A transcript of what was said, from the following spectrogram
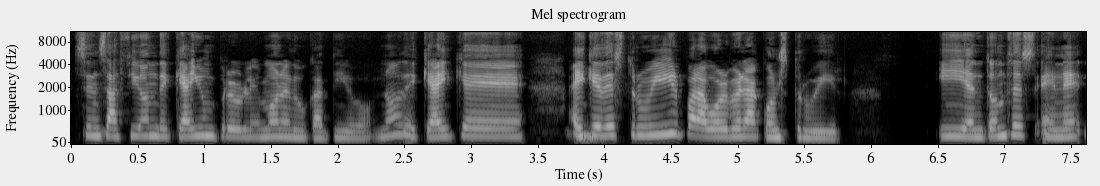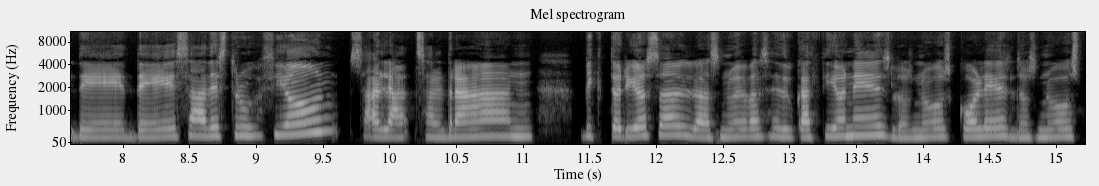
sensación de que hay un problemón educativo, ¿no? de que hay que, hay que mm. destruir para volver a construir. Y entonces e, de, esa destrucción saldrán victoriosas las nuevas educaciones, los nuevos coles, los nuevos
